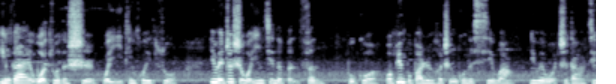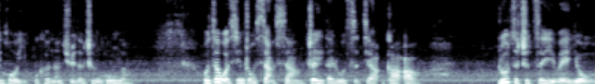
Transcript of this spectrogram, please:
应该我做的事，我一定会做，因为这是我应尽的本分。不过，我并不抱任何成功的希望，因为我知道今后已不可能取得成功了。我在我心中想象，这一代如此骄高傲。如此之自以为有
